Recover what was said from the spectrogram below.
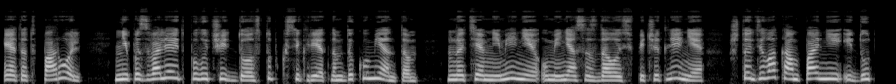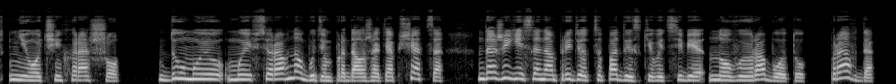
Этот пароль не позволяет получить доступ к секретным документам, но тем не менее у меня создалось впечатление, что дела компании идут не очень хорошо — Думаю, мы все равно будем продолжать общаться, даже если нам придется подыскивать себе новую работу, правда?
